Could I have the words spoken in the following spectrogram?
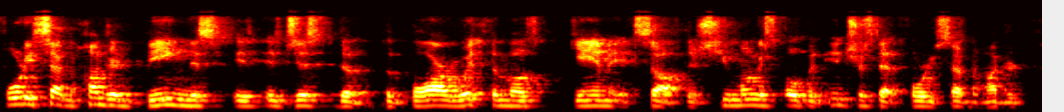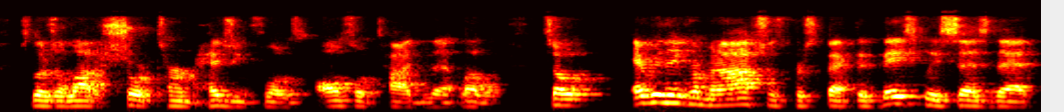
4,700 being this is, is just the, the bar with the most gamma itself. There's humongous open interest at 4,700. So there's a lot of short-term hedging flows also tied to that level. So everything from an options perspective basically says that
